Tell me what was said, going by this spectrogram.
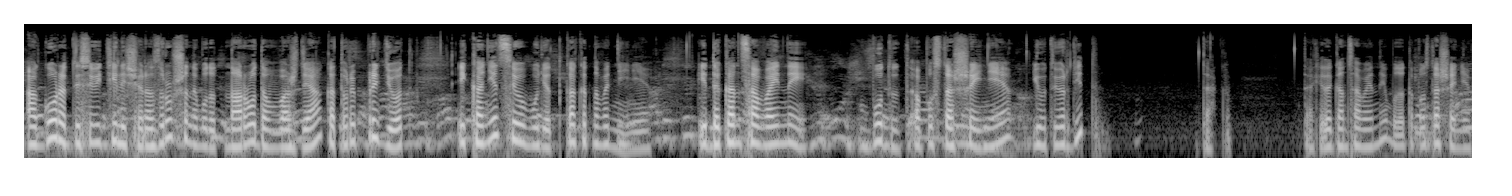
а город и святилище разрушены будут народом вождя, который придет, и конец его будет как от наводнения. И до конца войны будут опустошения, и утвердит...» Так. Так, и до конца войны будут опустошения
